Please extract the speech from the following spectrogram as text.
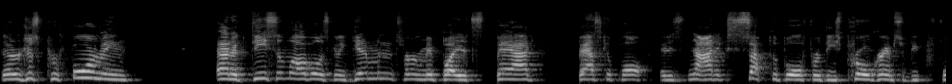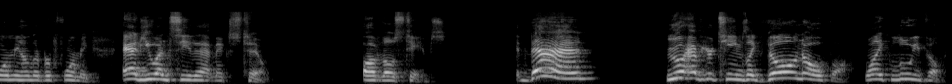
that are just performing at a decent level. It's going to get them in the tournament, but it's bad basketball. It is not acceptable for these programs to be performing how they're performing. Add UNC to that mix too, of those teams. then you have your teams like Villanova, like Louisville.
